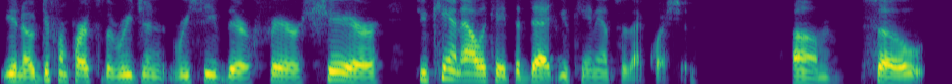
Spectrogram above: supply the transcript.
you know, different parts of the region receive their fair share, if you can't allocate the debt, you can't answer that question. Um, so,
